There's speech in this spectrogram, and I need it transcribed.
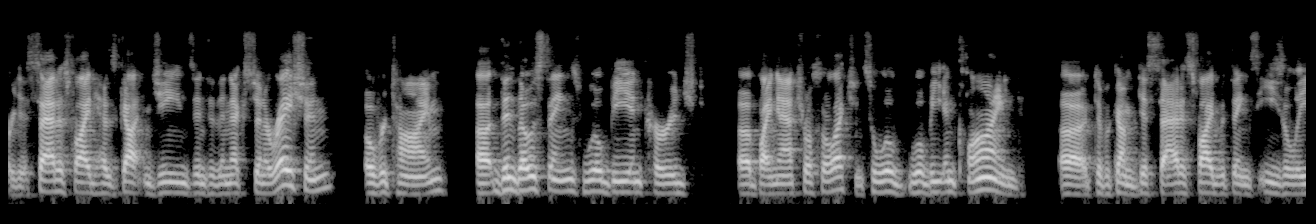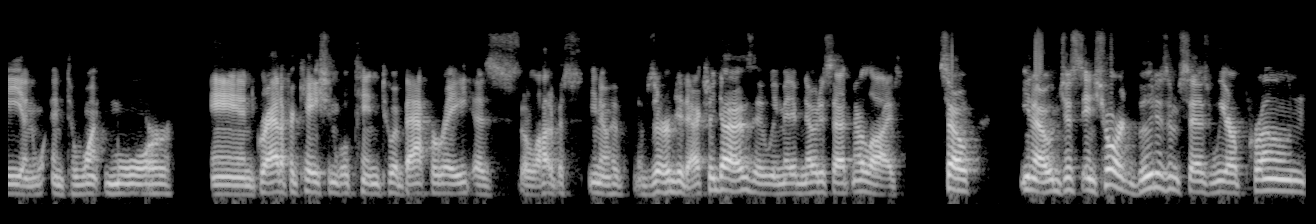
or dissatisfied has gotten genes into the next generation over time, uh, then those things will be encouraged uh, by natural selection. So we'll we'll be inclined uh, to become dissatisfied with things easily and and to want more. And gratification will tend to evaporate, as a lot of us, you know, have observed. It actually does. We may have noticed that in our lives. So, you know, just in short, Buddhism says we are prone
